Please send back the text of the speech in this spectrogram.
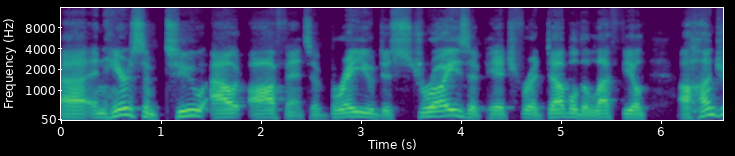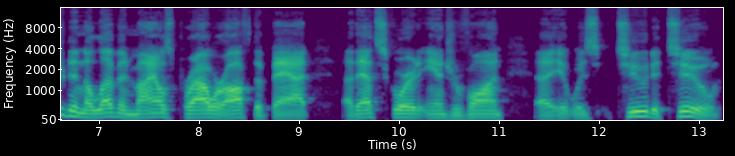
Uh, and here's some two out offense. Abreu destroys a pitch for a double to left field, 111 miles per hour off the bat. Uh, that scored Andrew Vaughn. Uh, it was two to two.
